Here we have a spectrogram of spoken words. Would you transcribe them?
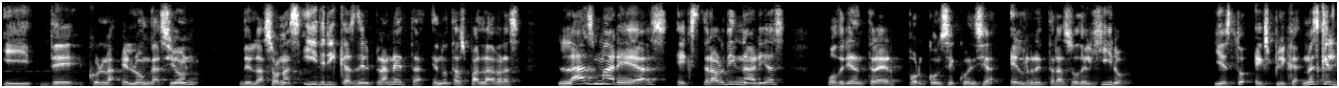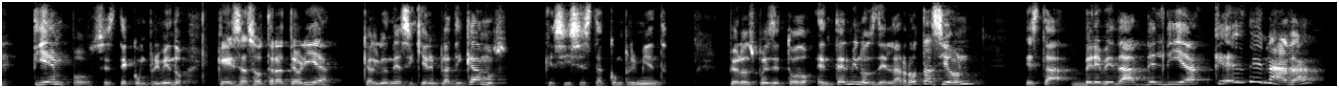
y de, con la elongación de las zonas hídricas del planeta. En otras palabras, las mareas extraordinarias podrían traer por consecuencia el retraso del giro. Y esto explica, no es que el tiempo se esté comprimiendo, que esa es otra teoría, que algún día si quieren platicamos, que sí se está comprimiendo. Pero después de todo, en términos de la rotación, esta brevedad del día, que es de nada,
